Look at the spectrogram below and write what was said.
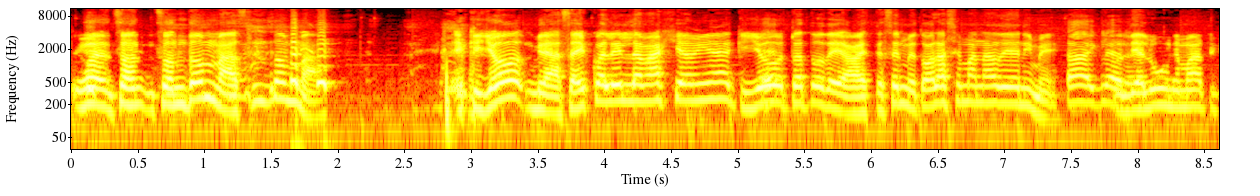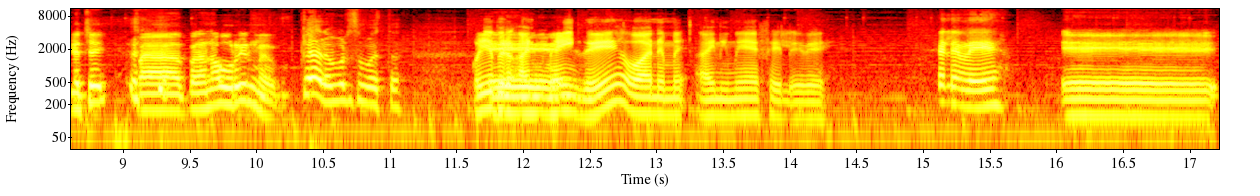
Bueno, son, son dos más, son dos más. Es que yo, mira, ¿sabéis cuál es la magia mía? Que yo trato de abastecerme toda la semana de anime. Ah, El claro. día lunes, martes, ¿cachai? Pa- para no aburrirme. Claro, por supuesto. Oye, pero Eh, ¿anime ID o anime, anime FLB? LB. Eh,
